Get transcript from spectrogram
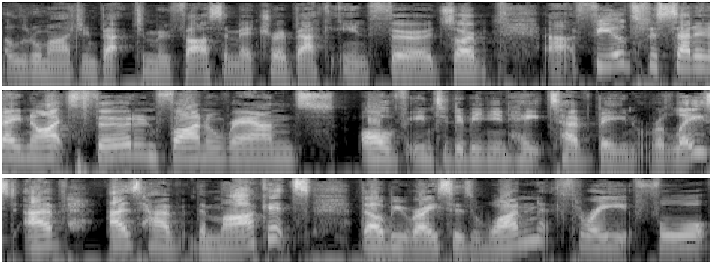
a little margin back to Mufasa Metro back in third. So, uh, fields for Saturday night's third and final rounds of Inter Dominion heats have been released, as have the markets. There'll be races one, three, four,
